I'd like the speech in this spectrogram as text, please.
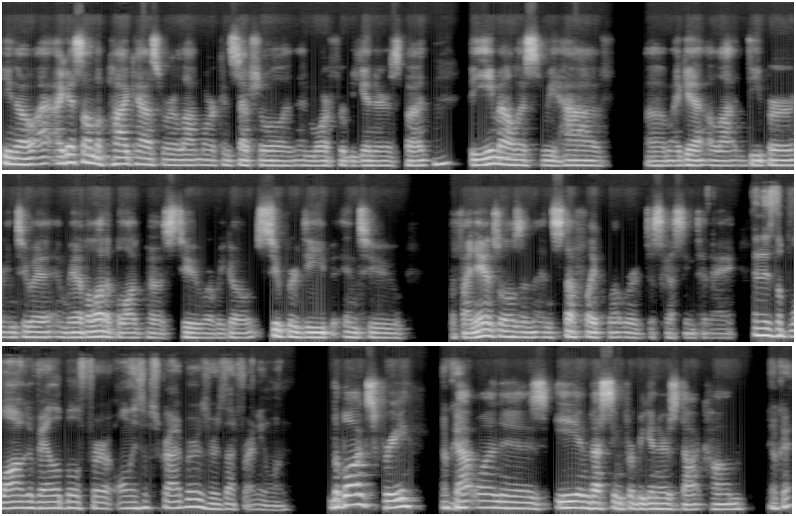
you know, I, I guess on the podcast we're a lot more conceptual and, and more for beginners, but Mhm. the email list we have, um, I get a lot deeper into it, and we have a lot of blog posts too, where we go super deep into the financials and, and stuff like what we're discussing today. and is the blog available for only subscribers or is that for anyone? The blog's free. Okay. That one is einvestingforbeginners.com. Okay.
